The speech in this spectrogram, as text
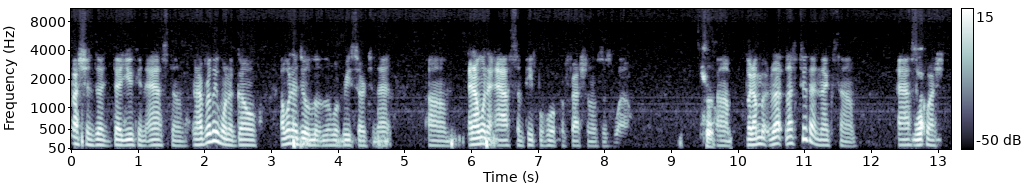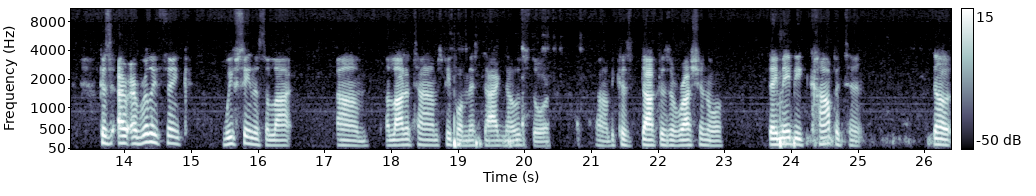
questions that, that you can ask them. And I really want to go, I want to do a little, little research in that. Um, and I want to ask some people who are professionals as well. Sure. Um, but I'm let, let's do that next time. Ask Yep. questions because I, I really think we've seen this a lot. Um, a lot of times people are misdiagnosed or uh, because doctors are rushing or they may be competent. No,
